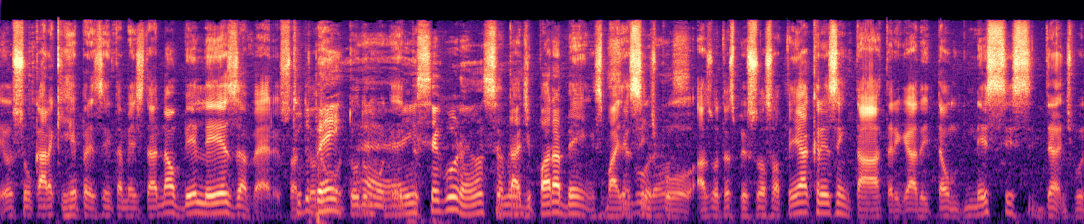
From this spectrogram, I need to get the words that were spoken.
Eu sou o cara que representa a minha cidade. Não, beleza, velho. Só Tudo todo bem. Mundo, todo mundo. É insegurança, Você né? tá de parabéns, mas assim, tipo, as outras pessoas só têm a acrescentar, tá ligado? Então, necessidade, tipo,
